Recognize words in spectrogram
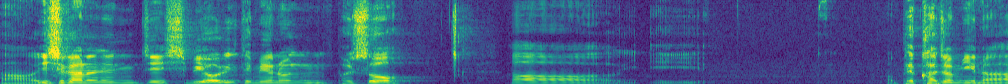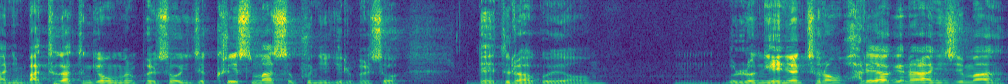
어, 이 시간은 이제 12월이 되면은 벌써 어, 이 백화점이나 아니면 마트 같은 경우는 벌써 이제 크리스마스 분위기를 벌써 내더라고요. 음, 물론 예년처럼 화려하게는 아니지만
